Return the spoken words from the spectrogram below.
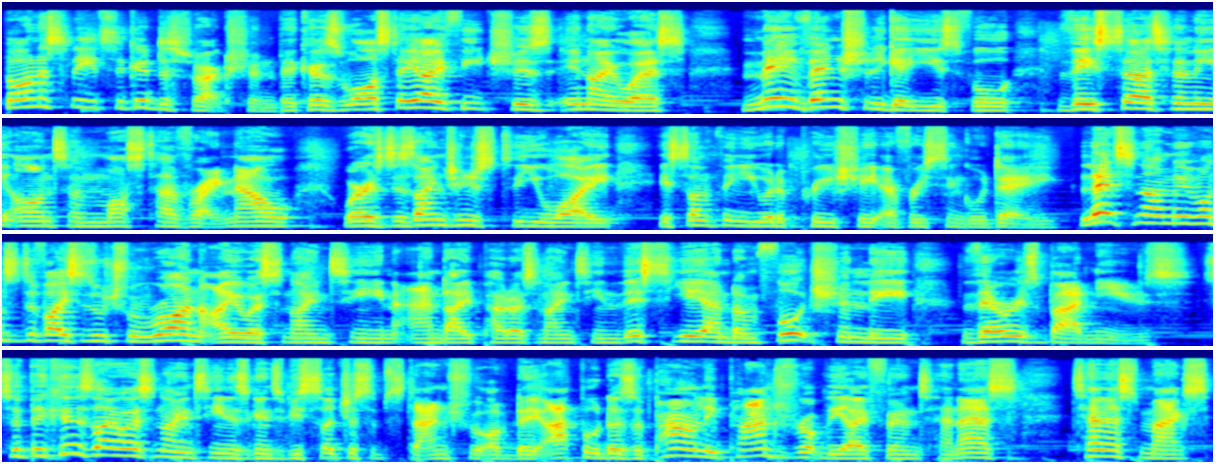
but honestly, it's a good distraction because whilst AI features in iOS may eventually get useful, they certainly aren't a must-have right now, whereas design changes to the UI is something you would appreciate every single day. Let's now move on to devices which will run iOS 19 and iPadOS 19 this year, and unfortunately, there is bad news. So because iOS 19 is going to be such a substantial update, Apple does apparently plan to drop the iPhone XS 10s Max,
